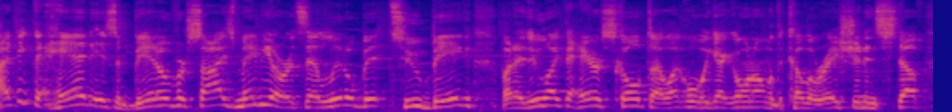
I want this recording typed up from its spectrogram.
I think the head is a bit oversized maybe, or it's a little bit too big, but I do like the hair sculpt. I like what we got going on with the coloration and stuff.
